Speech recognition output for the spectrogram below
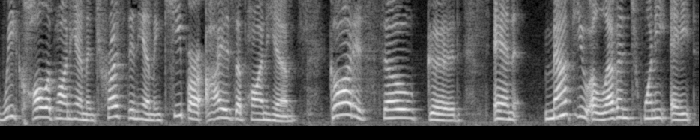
we call upon Him and trust in Him and keep our eyes upon Him. God is so good. And Matthew 11 28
